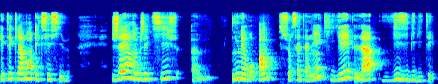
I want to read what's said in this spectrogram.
était clairement excessive. J'ai un objectif euh, numéro un sur cette année qui est la visibilité.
